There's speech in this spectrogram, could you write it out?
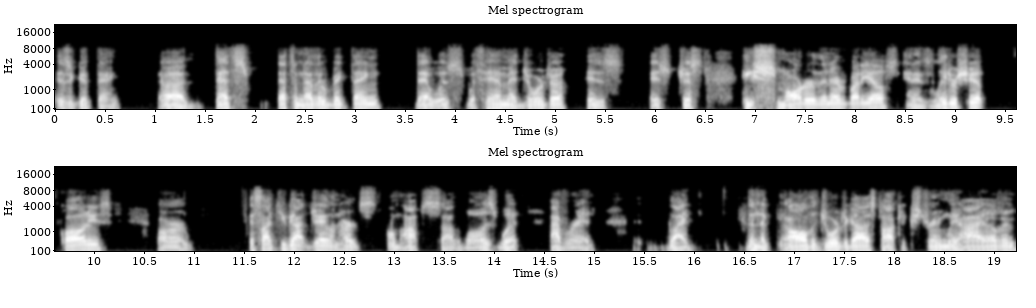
is a good thing. Uh, that's that's another big thing that was with him at Georgia. His it's just he's smarter than everybody else, and his leadership qualities are. It's like you got Jalen Hurts on the opposite side of the ball, is what I've read. Like the all the Georgia guys talk extremely high of him,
